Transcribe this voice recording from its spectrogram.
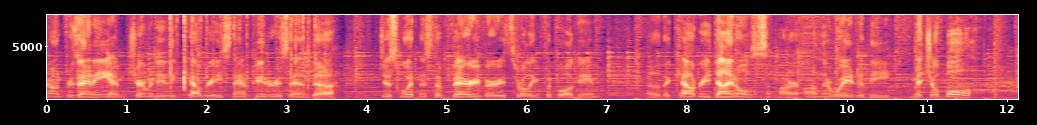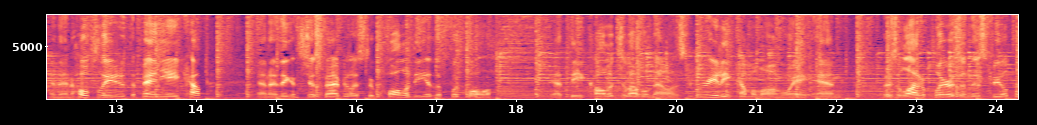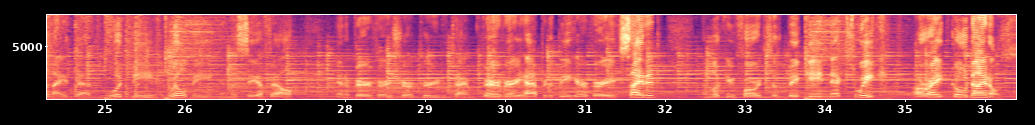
John Forzani, I'm chairman of the Calgary Stampeders, and uh, just witnessed a very, very thrilling football game. Uh, the Calgary Dinos are on their way to the Mitchell Bowl, and then hopefully to the Vanier Cup. And I think it's just fabulous. The quality of the football at the college level now has really come a long way, and there's a lot of players on this field tonight that would be, will be in the CFL in a very, very short period of time. Very, very happy to be here, very excited, and looking forward to the big game next week. All right, go Dinos.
